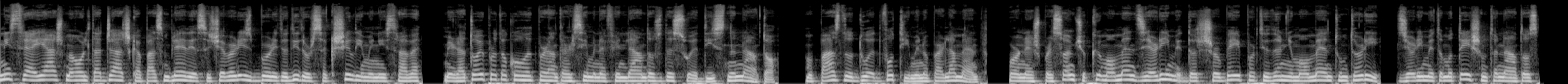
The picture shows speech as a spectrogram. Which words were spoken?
Ministrja e Jashtme Olta Xhaçka pas mbledhjes së qeverisë bëri të ditur se Këshilli i Ministrave miratoi protokollet për anëtarësimin e Finlandës dhe Suedisë në NATO. Më pas do duhet votimi në parlament, por ne shpresojmë që ky moment zgjerimit do të shërbejë për t'i dhënë një momentum të ri zgjerimit të mëtejshëm të NATO-s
